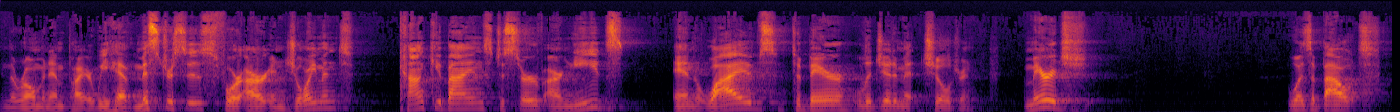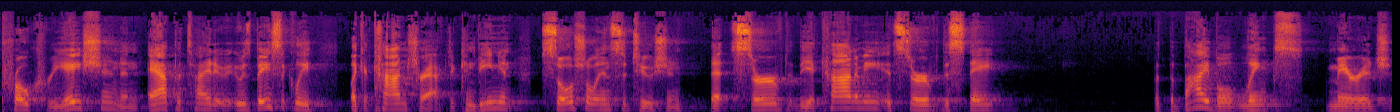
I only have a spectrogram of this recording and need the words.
in the Roman Empire. We have mistresses for our enjoyment, concubines to serve our needs, and wives to bear legitimate children. Marriage was about procreation and appetite. It was basically like a contract, a convenient social institution that served the economy, it served the state. But the Bible links marriage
